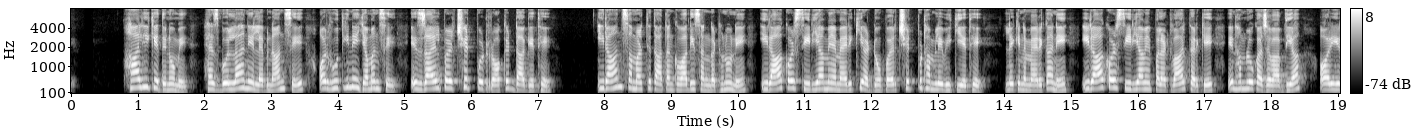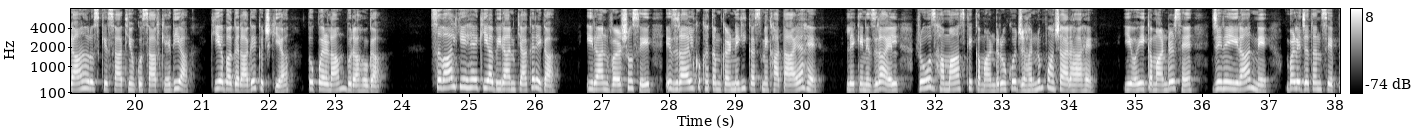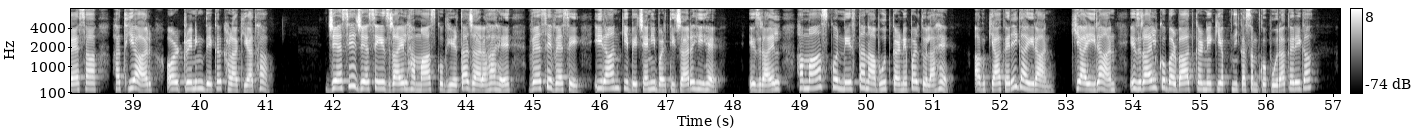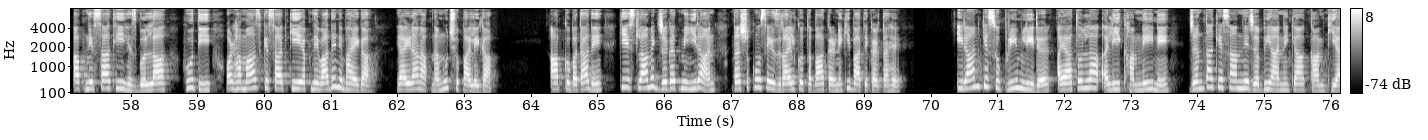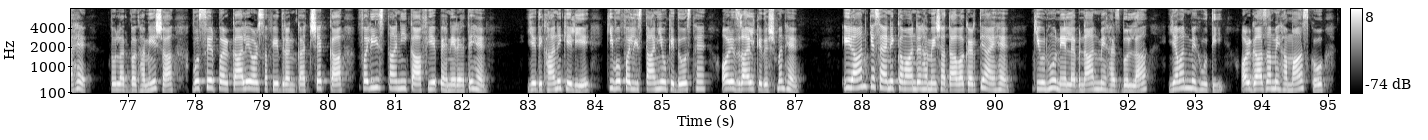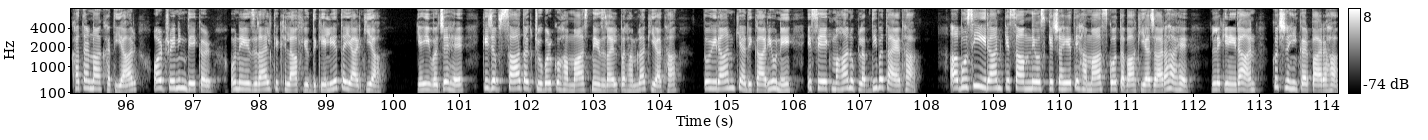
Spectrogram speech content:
हाल ही के दिनों में हेजबुल्लाह ने लेबनान से और हूती ने यमन से इसराइल पर छिटपुट रॉकेट दागे थे। ईरान समर्थित आतंकवादी संगठनों ने इराक और सीरिया में अमेरिकी अड्डों पर छिटपुट हमले भी किए थे, लेकिन अमेरिका ने इराक और सीरिया में पलटवार करके इन हमलों का जवाब दिया और ईरान और उसके साथियों को साफ़ कह दिया कि अब अगर आगे कुछ किया तो परिणाम बुरा होगा। सवाल यह है कि अब ईरान क्या करेगा? ईरान वर्षों से इसराइल को खत्म करने की कस्में खाता आया है, लेकिन इसराइल रोज हमास के कमांडरों को जहन्नुम पहुँचा रहा है। ये वही कमांडर्स हैं, जिन्हें ईरान ने बड़े जतन से पैसा, हथियार और ट्रेनिंग देकर खड़ा किया था। जैसे जैसे इसराइल हमास को घेरता जा रहा है वैसे वैसे ईरान की बेचैनी बढ़ती जा रही है। इसराइल हमास को नेस्ता नाबूद करने पर तुला है। अब क्या करेगा ईरान? क्या ईरान इसराइल को बर्बाद करने की अपनी कसम को पूरा करेगा? अपने साथ ही हिजबुल्ला हूती और हमास के साथ किए अपने वादे निभाएगा या ईरान अपना मुँह छुपा लेगा? आपको बता दें कि इस्लामिक जगत में ईरान दशकों से इसराइल को तबाह करने की बातें करता है। ईरान के supreme leader Ayatollah Ali Khamenei ने जनता के सामने जब भी आने का काम किया है तो लगभग हमेशा वो सिर पर काले और सफ़ेद रंग का चेक का फलिस्तानी काफिए पहने रहते हैं। ये दिखाने के लिए कि वो फलिस्तानियों के दोस्त हैं और इसराइल के दुश्मन हैं। ईरान के सैनिक कमांडर हमेशा दावा करते आए हैं कि उन्होंने लेबनान में हजबुल्ला यमन में हूती और गाजा में हमास को खतरनाक हथियार और ट्रेनिंग देकर उन्हें इसराइल के खिलाफ युद्ध के लिए तैयार किया। यही वजह है कि जब 7 अक्टूबर को हमास ने इसराइल पर हमला किया था तो ईरान के अधिकारियों ने इसे एक महान उपलब्धि बताया था। अब उसी ईरान के सामने उसके चहेते हमास को तबाह किया जा रहा है, लेकिन ईरान कुछ नहीं कर पा रहा।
